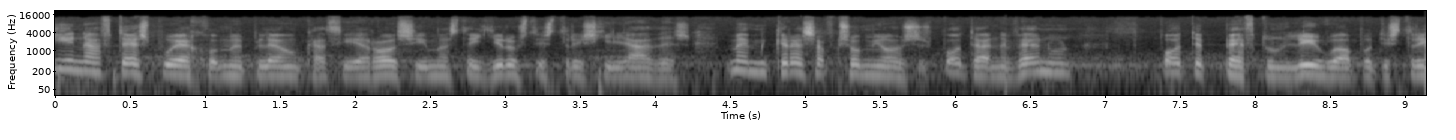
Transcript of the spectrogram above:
είναι αυτές που έχουμε πλέον καθιερώσει, είμαστε γύρω στις 3.000 με μικρές αυξομοιώσεις, πότε ανεβαίνουν, πότε πέφτουν λίγο από τις 3.000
